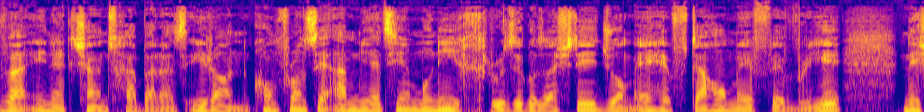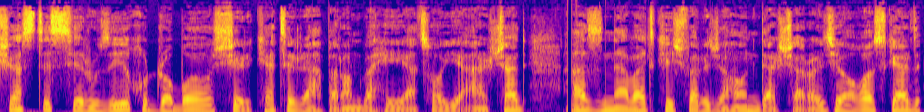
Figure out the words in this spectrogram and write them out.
و اینک چند خبر از ایران. کنفرانس امنیتی مونیخ روز گذشته جمعه 17 فوریه نشست سه روزه خود را با شرکت رهبران و هیئت‌های ارشد از 90 کشور جهان در شرایطی آغاز کرد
